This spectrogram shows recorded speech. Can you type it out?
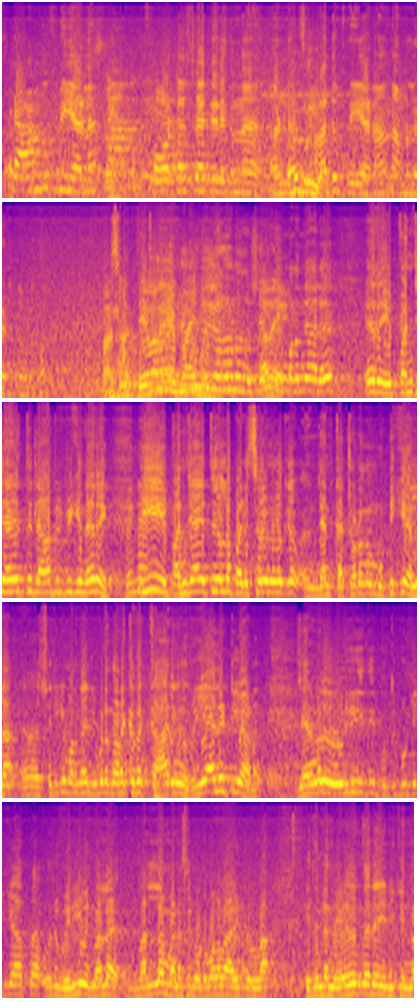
സ്റ്റാമ്പ് ഫ്രീ ആണ്. ഫോട്ടോ സ്റ്റാറ്റ് എടുക്കുന്ന ഉണ്ട് അത് ഫ്രീ ആണ്. നമ്മൾ എടുത്തു കൊടുക്കും. ഏറെ പഞ്ചായത്ത് ലാഭിപ്പിക്കുന്ന ഏറെ ഈ പഞ്ചായത്തുകളുടെ പരിസരങ്ങളൊക്കെ ഞാൻ കച്ചവടങ്ങൾ മുട്ടിക്കുകയല്ല ശരിക്കും പറഞ്ഞാൽ ഇവിടെ നടക്കുന്ന കാര്യങ്ങൾ റിയാലിറ്റിയാണ്. ജനങ്ങളെ ഒരു രീതി ബുദ്ധിമുട്ടിക്കാത്ത ഒരു വലിയ നല്ല നല്ല മനസ്സിന് ഉടമകളായിട്ടുള്ള ഇതിന്റെ നേതൃനിര ഇരിക്കുന്ന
